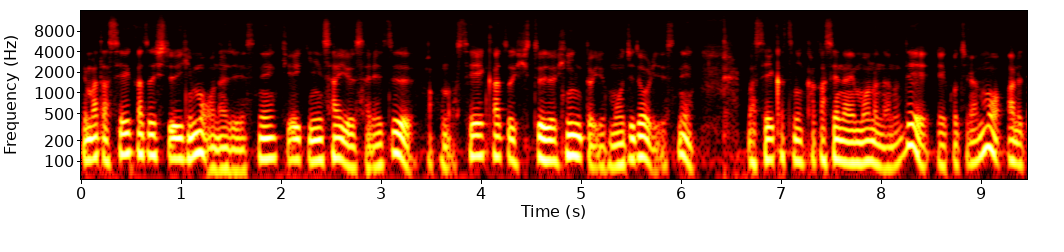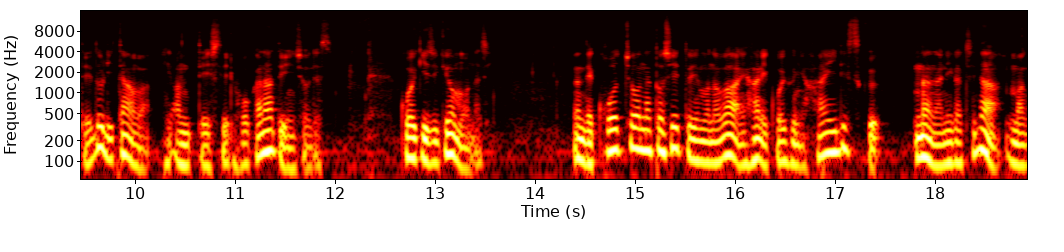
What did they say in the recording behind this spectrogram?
でまた生活必需品も同じですね。景気に左右されず、まあ、この生活必需品という文字通りですね、まあ、生活に欠かせないものなので、えこちらもある程度リターンは安定している方かなという印象です。公益事業も同じ。なので好調な年というものはやはりこういうふうにハイリスクななりがちな、まあ、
